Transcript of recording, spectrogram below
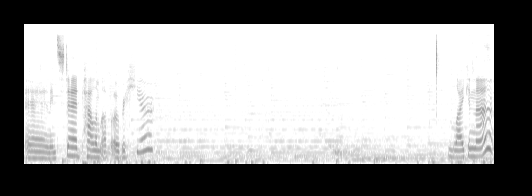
And instead pile them up over here. I'm liking that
